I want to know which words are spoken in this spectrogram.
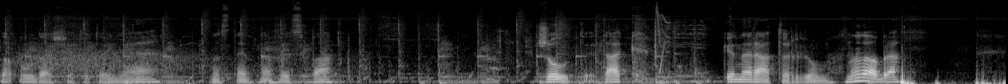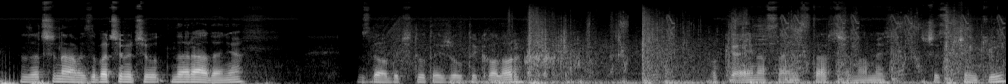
co uda się tutaj, nie? Następna wyspa. Żółty, tak? Generator room. No dobra. Zaczynamy. Zobaczymy, czy da radę, nie? Zdobyć tutaj żółty kolor. Okej, na samym starcie mamy trzy skrzynki.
